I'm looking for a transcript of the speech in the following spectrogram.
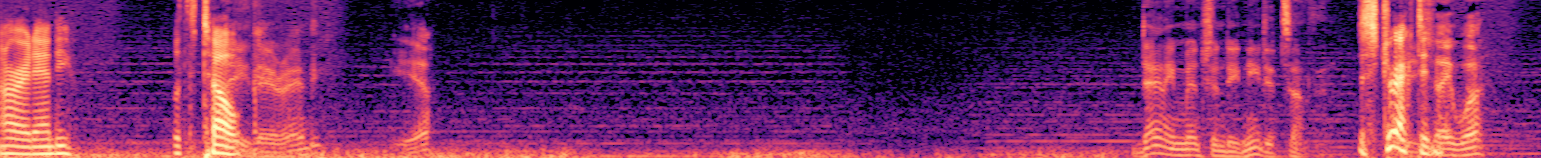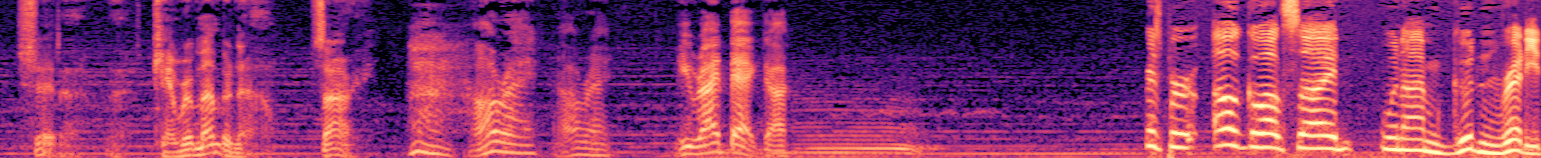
Alright, Andy. Let's talk. Hey there, Andy. Yeah? Danny mentioned he needed something. Distracted. Say what? Shit, uh, I can't remember now. Sorry. all right, all right. Be right back, Doc. Crisper, I'll go outside when I'm good and ready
